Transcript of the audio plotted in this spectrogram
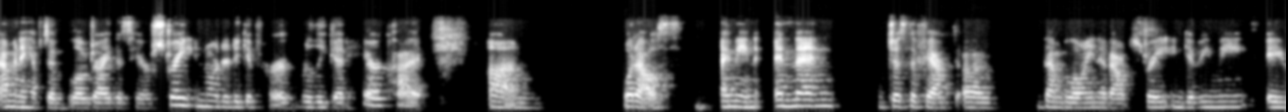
I'm going to have to blow dry this hair straight in order to give her a really good haircut. Um, what else? I mean, and then just the fact of them blowing it out straight and giving me a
